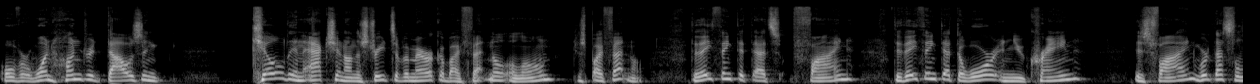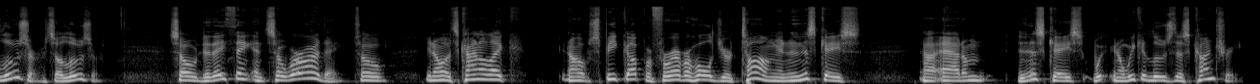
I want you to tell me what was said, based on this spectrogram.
over one hundred thousand killed in action on the streets of America by fentanyl alone, just by fentanyl. Do they think that that's fine? Do they think that the war in Ukraine is fine? We're, that's a loser. It's a loser. So do they think? And so where are they? So you know, it's kind of like you know, speak up or forever hold your tongue. And in this case, uh, Adam, in this case, we, you know, we could lose this country.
